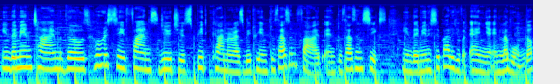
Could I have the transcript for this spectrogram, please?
In the meantime, those who received fines due to speed cameras between 2005 and 2006 in the municipality of Egna and Lagundo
